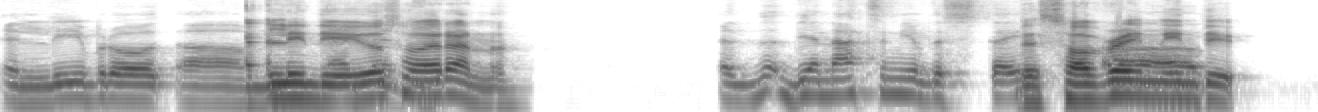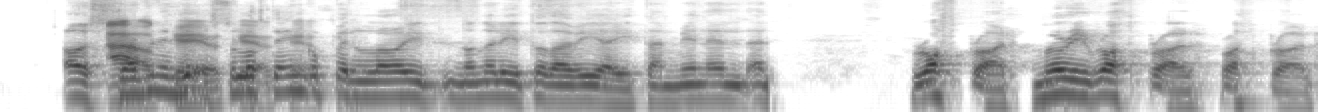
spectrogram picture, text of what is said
el libro. Um, el individuo soberano. The Anatomy of the State. The Sovereign uh, Individual. Oh, ah, Sovereign ah, Eso lo tengo, pero no lo, no lo leí todavía. Y también el, Rothbard, Murray Rothbard. Rothbard.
